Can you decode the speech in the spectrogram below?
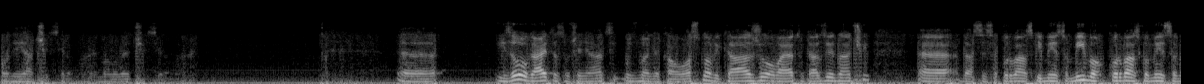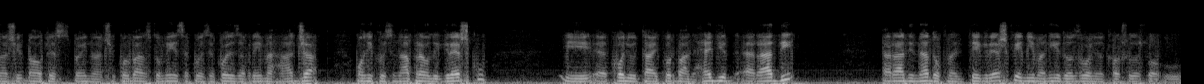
On je jači siromahe, malo veći siromahe. E, iz ovog ajta su učenjaci uzmaju kao osnovi kažu, ovaj ajta ukazuje znači e, da se sa kurbanskim mesom mimo kurbanskog mesa, znači malo to se spojeno znači kurbansko meso koje se kolje za vrijeme hađa oni koji su napravili grešku i e, kolju taj kurban hedid radi radi nadoknadi te greške njima nije dozvoljeno kao što je došlo u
